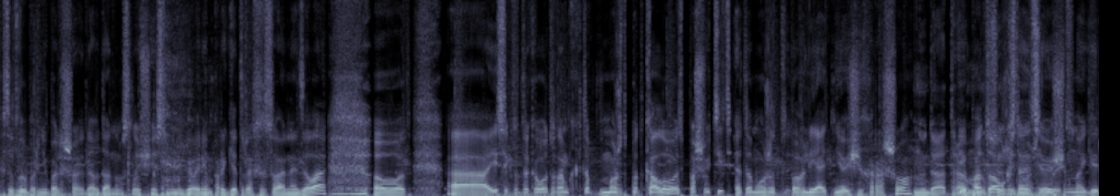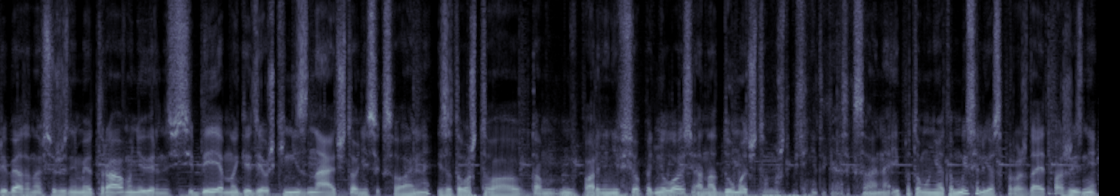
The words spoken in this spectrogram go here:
этот выбор небольшой, да, в данном случае, если мы говорим про гетеросексуальные дела, вот. А если кто-то кого-то там как-то может подколоть, пошутить, это может повлиять не очень хорошо. Ну да, И травма на потом, жизнь кстати, очень быть. многие ребята на всю жизнь имеют травму, неуверенность в себе. Многие девушки не знают, что они сексуальны. Из-за того, что а, там у парня не все поднялось, она думает, что, может быть, я не такая сексуальная. И потом у нее эта мысль ее сопровождает по жизни,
